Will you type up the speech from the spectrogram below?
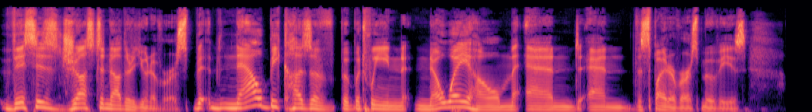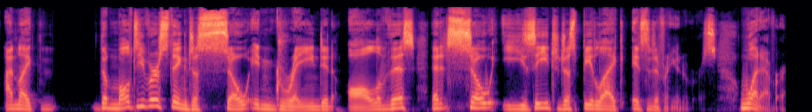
this is just another universe now because of between no way home and and the spider-verse movies i'm like the multiverse thing just so ingrained in all of this that it's so easy to just be like it's a different universe whatever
